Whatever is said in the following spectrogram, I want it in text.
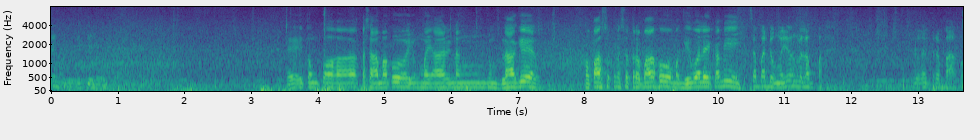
rin nag-deliver. Eh itong pa kasama ko, yung may-ari ng yung vlogger. Papasok na sa trabaho, maghiwalay kami. Sa Bado ngayon, walang pa. Walang trabaho.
